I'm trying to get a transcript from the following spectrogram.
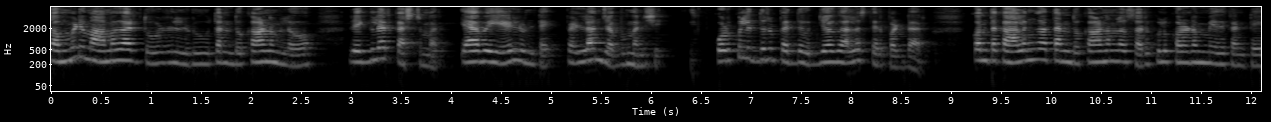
తమ్ముడి మామగారి తోడలుడు తన దుకాణంలో రెగ్యులర్ కస్టమర్. యాభై ఏళ్ళుంటాయి పెళ్ళాం జబ్బు మనిషి. కొడుకులిద్దరూ పెద్ద ఉద్యోగాల్లో స్థిరపడ్డారు. కొంతకాలంగా తన దుకాణంలో సరుకులు కొనడం మీద కంటే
